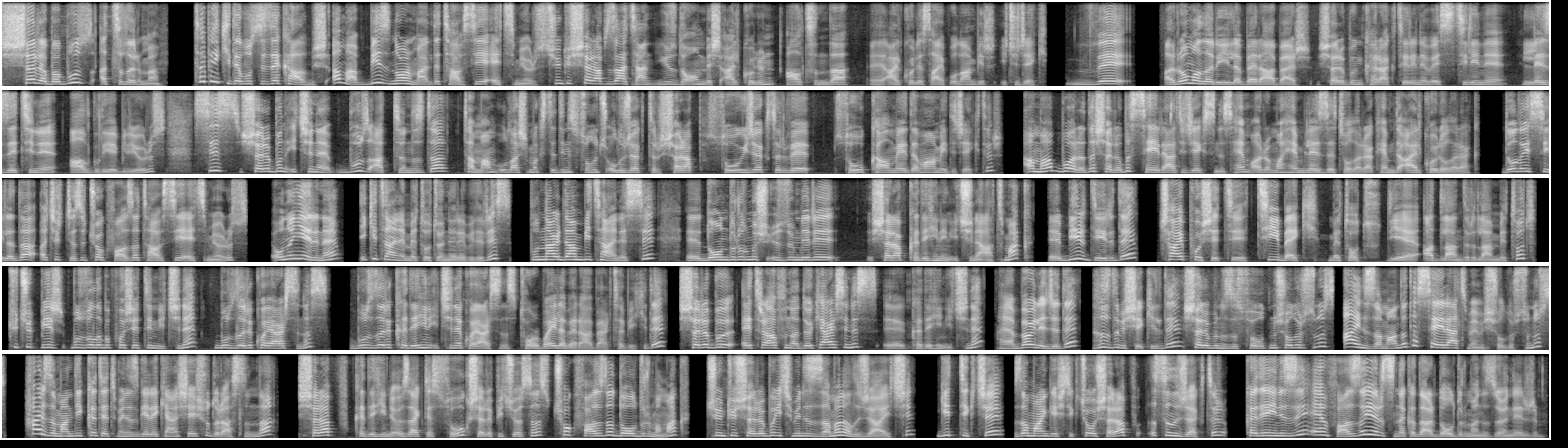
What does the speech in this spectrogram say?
Şaraba buz atılır mı? Tabii ki de bu size kalmış ama biz normalde tavsiye etmiyoruz. Çünkü şarap zaten %15 alkolün altında e, alkole sahip olan bir içecek. Ve aromalarıyla beraber şarabın karakterini ve stilini, lezzetini algılayabiliyoruz. Siz şarabın içine buz attığınızda tamam ulaşmak istediğiniz sonuç olacaktır. Şarap soğuyacaktır ve soğuk kalmaya devam edecektir. Ama bu arada şarabı seyrelteceksiniz. Hem aroma hem lezzet olarak hem de alkol olarak. Dolayısıyla da açıkçası çok fazla tavsiye etmiyoruz. Onun yerine iki tane metot önerebiliriz. Bunlardan bir tanesi e, dondurulmuş üzümleri şarap kadehinin içine atmak. E, bir diğeri de çay poşeti, tea bag metot diye adlandırılan metot. Küçük bir buzdolabı poşetinin içine buzları koyarsınız. Buzları kadehin içine koyarsınız torbayla beraber tabii ki de. Şarabı etrafına dökersiniz e, kadehin içine. Yani e, böylece de hızlı bir şekilde şarabınızı soğutmuş olursunuz. Aynı zamanda da seyretmemiş olursunuz. Her zaman dikkat etmeniz gereken şey şudur aslında. Şarap kadehini özellikle soğuk şarap içiyorsanız çok fazla doldurmamak. Çünkü şarabı içmeniz zaman alacağı için gittikçe zaman geçtikçe o şarap ısınacaktır. Kadehinizi en fazla yarısına kadar doldurmanızı öneririm.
